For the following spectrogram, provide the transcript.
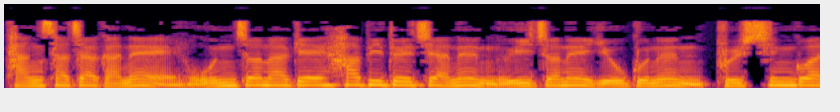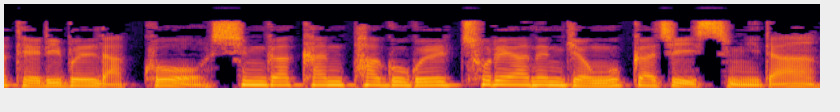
당사자 간에 온전하게 합의되지 않은 의전의 요구는 불신과 대립을 낳고 심각한 파국을 초래하는 경우까지 있습니다.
